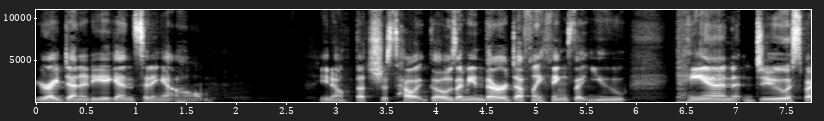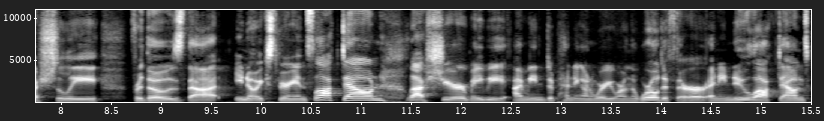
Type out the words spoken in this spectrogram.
your identity again sitting at home. You know, that's just how it goes. I mean, there are definitely things that you can do, especially for those that, you know, experienced lockdown last year. Maybe, I mean, depending on where you are in the world, if there are any new lockdowns,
